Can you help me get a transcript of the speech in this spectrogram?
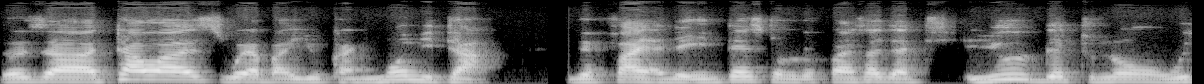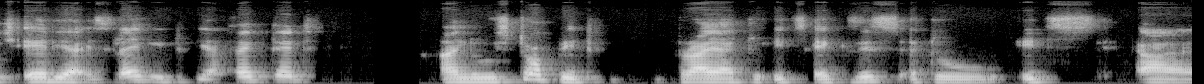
those uh, towers whereby you can monitor the fire, the intensity of the fire, so that you get to know which area is likely to be affected, and we stop it prior to its exist to its uh,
